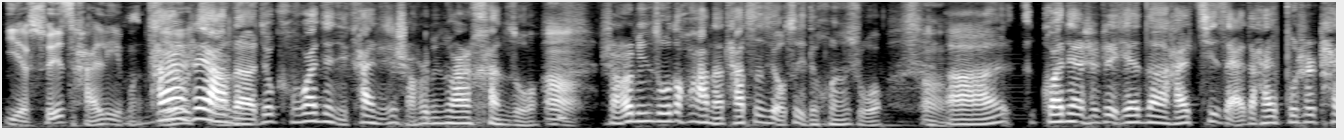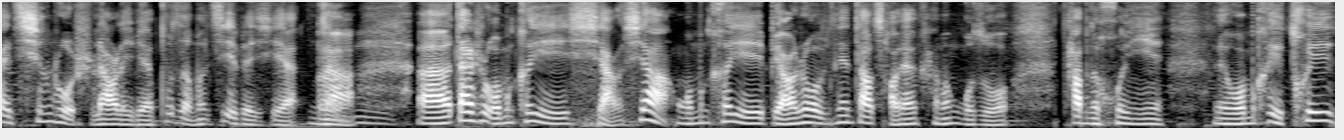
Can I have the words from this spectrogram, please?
也随彩礼吗？它是这样的，就关键你看你是少数民族还是汉族啊？少数民族的话呢，他自己有自己的婚俗啊。关键是这些呢还记载的还不是太清楚，史料里边不怎么记这些啊。呃，但是我们可以想象，我们可以，比方说我们今天到草原看蒙古族他们的婚姻，呃，我们可以推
